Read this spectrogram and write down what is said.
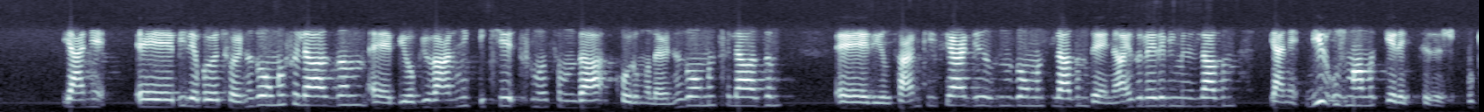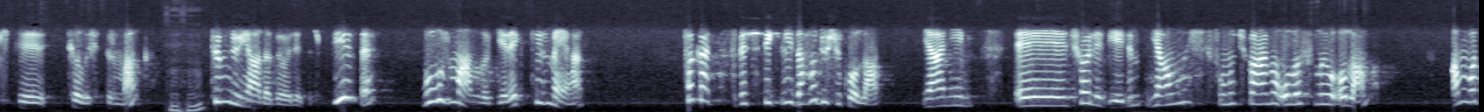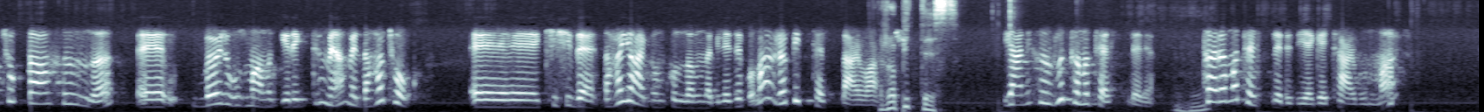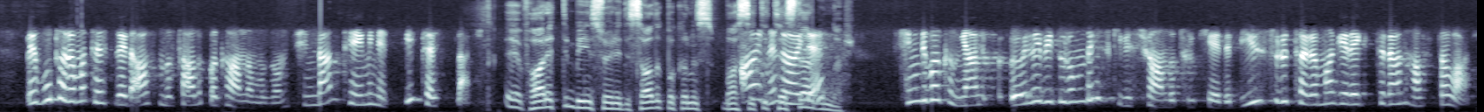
Yani e, bir laboratuvarınız olması lazım, e, biyogüvenlik iki sınıfında korumalarınız olması lazım, e, real time PCR cihazınız olması lazım, DNA izole edebilmeniz lazım. Yani bir uzmanlık gerektirir bu kiti çalıştırmak. Tüm dünyada böyledir. Bir de bu uzmanlığı gerektirmeyen fakat spesifikliği daha düşük olan yani eee, şöyle diyelim yanlış sonuç verme olasılığı olan ama çok daha hızlı eee, böyle uzmanlık gerektirmeyen ve daha çok eee kişide daha yaygın kullanılabilecek olan rapid testler var. Rapid test. Yani hızlı tanı testleri. Tarama testleri diye geçer bunlar. Ve bu tarama testleri de aslında Sağlık Bakanlığımızın Çin'den temin ettiği testler. E, Fahrettin Bey'in söyledi. Sağlık Bakanı'nız bahsettiği Aynen testler öyle. bunlar. Şimdi bakın yani öyle bir durumdayız ki biz şu anda Türkiye'de bir sürü tarama gerektiren hasta var.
